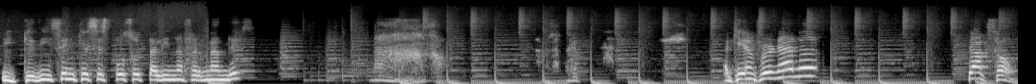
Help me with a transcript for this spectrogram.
¿Y que dicen que es esposo de Talina Fernández? Aquí en Fernanda, Talks Home.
